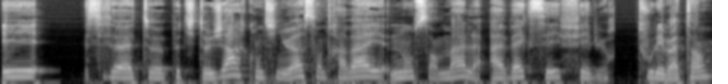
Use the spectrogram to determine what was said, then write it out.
et cette petite jarre continua son travail non sans mal avec ses fêlures. Tous les matins,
